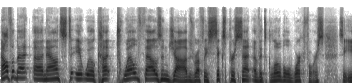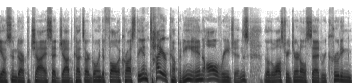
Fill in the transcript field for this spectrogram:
Alphabet announced it will cut 12,000 jobs, roughly 6% of its global workforce. CEO Sundar Pichai said job cuts are going to fall across the entire company in all regions, though the Wall Street Journal said recruiting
